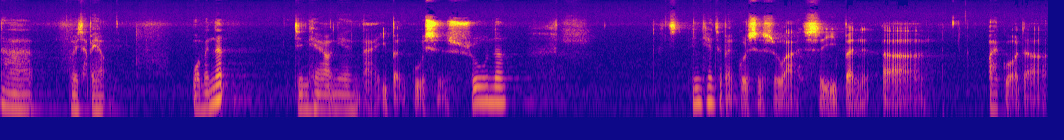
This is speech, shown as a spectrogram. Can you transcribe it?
那各位小朋友，我们呢，今天要念哪一本故事书呢？今天这本故事书啊，是一本呃外国的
